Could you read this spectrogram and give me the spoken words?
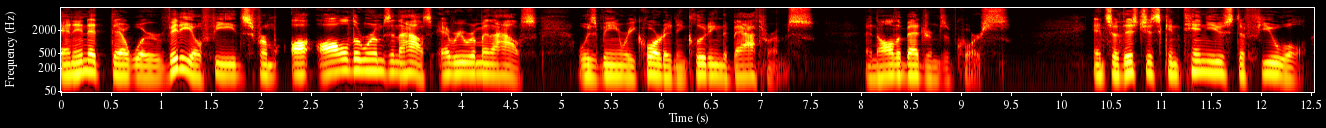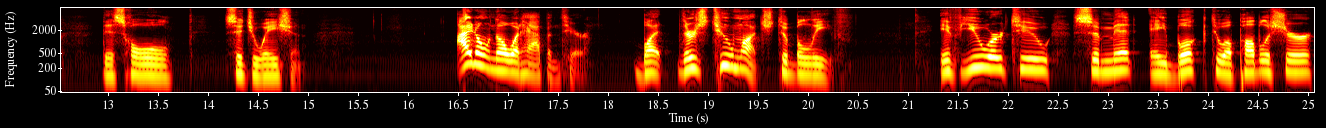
and in it there were video feeds from all, all, the rooms in the house. Every room in the house was being recorded, including the bathrooms and all the bedrooms, of course. And so this just continues to fuel this whole situation. I don't know what happened here, but there's too much to believe. If you were to submit a book to a publisher,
